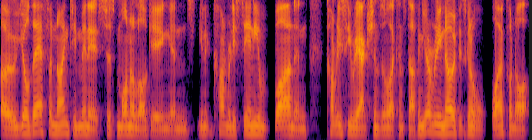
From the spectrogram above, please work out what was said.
So you're there for 90 minutes just monologuing and you know, can't really see anyone and can't really see reactions and all that kind of stuff. And you don't really know if it's going to work or not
